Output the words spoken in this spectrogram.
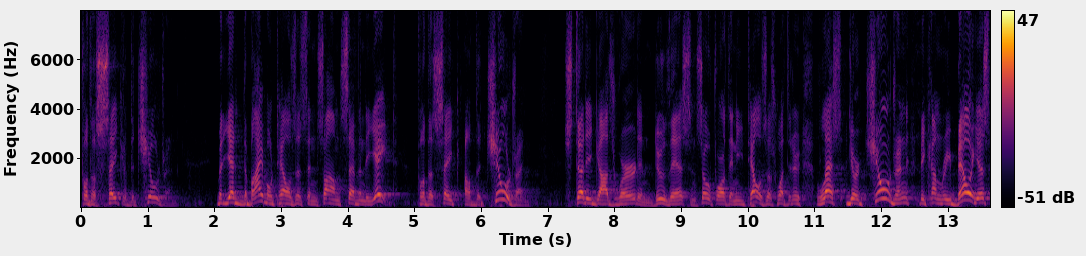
for the sake of the children. But yet the Bible tells us in Psalm 78 for the sake of the children. Study God's word and do this and so forth. And he tells us what to do, lest your children become rebellious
